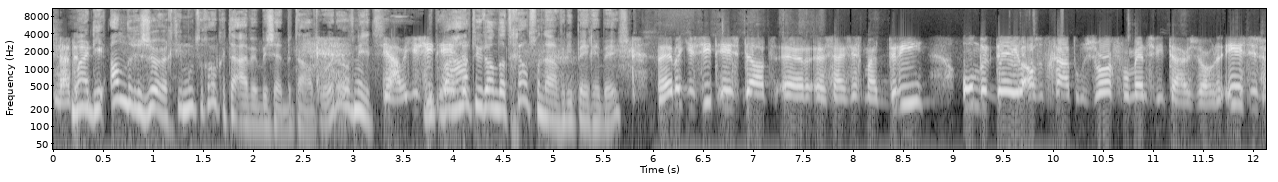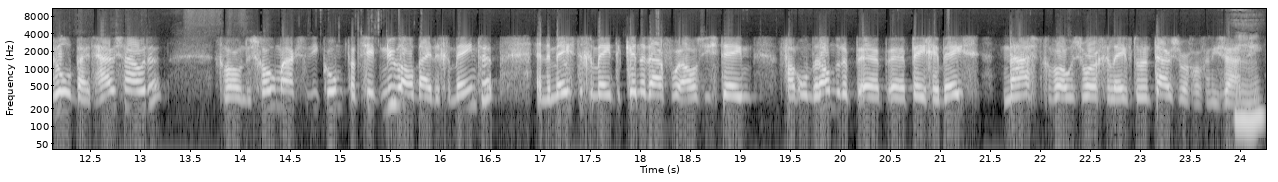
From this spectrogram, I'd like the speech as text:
Nou, Maar die andere zorg, die moet toch ook uit de AWBZ betaald worden, of niet? Ja, wat je ziet Waar haalt u dan dat geld vandaan voor die PGB's? Nee, wat je ziet is dat er, er zijn zeg maar drie onderdelen als het gaat om zorg voor mensen die thuis wonen. Eerst is hulp bij het huishouden gewoon de schoonmaakster die komt. Dat zit nu al bij de gemeente. En de meeste gemeenten kennen daarvoor al een systeem van onder andere PGB's... naast gewoon zorg geleverd door een thuiszorgorganisatie. Mm.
